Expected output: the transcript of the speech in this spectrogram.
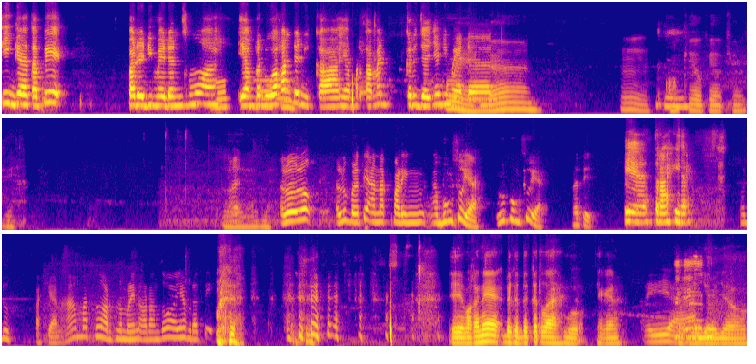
tiga tapi pada di Medan semua Oh. yang kedua kan udah nikah yang pertama kerjanya di Oh, Medan Medan. Hmm. Hmm. Oke oke oke oke. Iya, iya. Lu lu lu berarti anak paling bungsu ya? Lu bungsu ya? Berarti. iya terakhir Waduh, kasihan amat tuh harus nemenin orang tua ya berarti. Iya makanya deket-deket lah bu, ya kan? iya. Jangan jauh-jauh.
